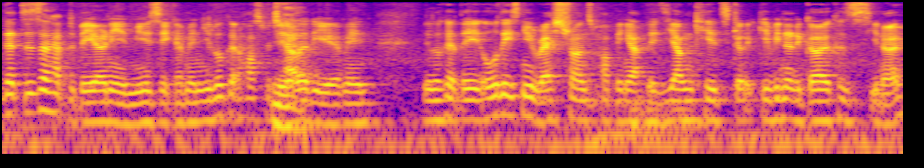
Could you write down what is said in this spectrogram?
that doesn't have to be only in music. I mean, you look at hospitality. I mean, you look at the, all these new restaurants popping up. These young kids go, giving it a go because you know.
